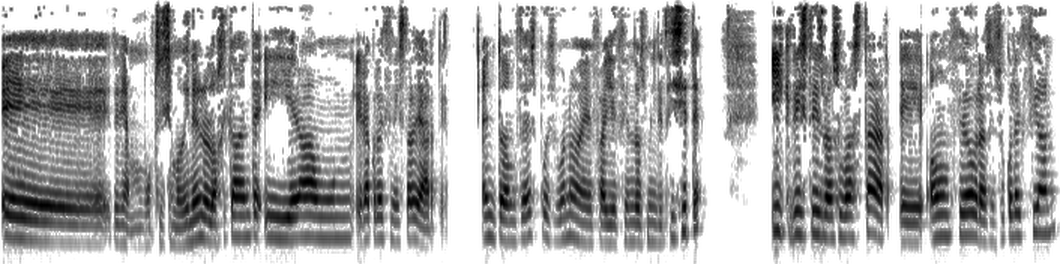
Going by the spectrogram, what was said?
tenía muchísimo dinero, lógicamente, y era un era coleccionista de arte. Entonces, pues bueno, falleció en 2017 y Christie's va a subastar 11 eh, obras de su colección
